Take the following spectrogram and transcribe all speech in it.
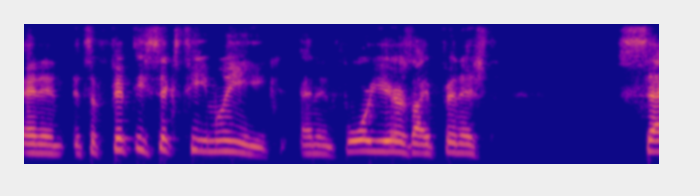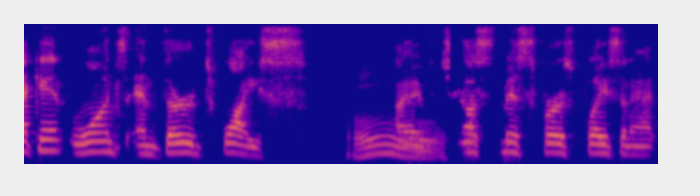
and in it's a 56 team league, and in four years I finished second once and third twice. I have just missed first place in that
